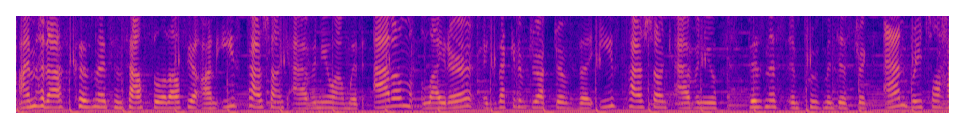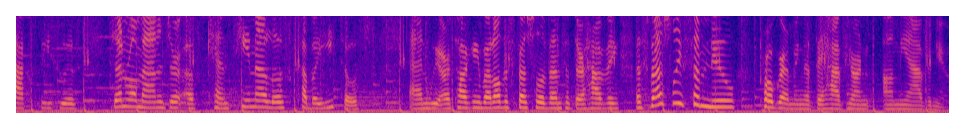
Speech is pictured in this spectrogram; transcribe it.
I'm Hadass Kuznets in South Philadelphia on East Passyunk Avenue. I'm with Adam Leiter, Executive Director of the East Passyunk Avenue Business Improvement District, and Rachel Haxby, who is General Manager of Cantina Los Caballitos. And we are talking about all the special events that they're having, especially some new programming that they have here on, on the Avenue.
